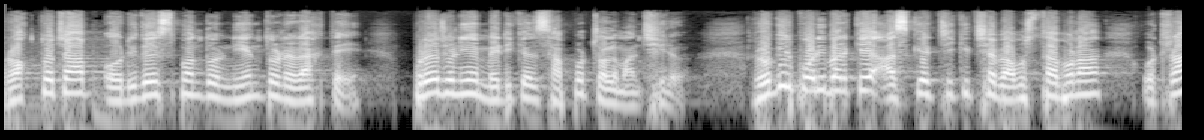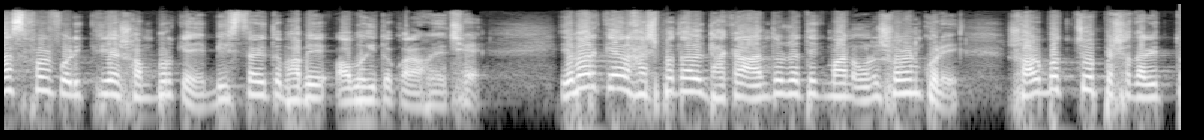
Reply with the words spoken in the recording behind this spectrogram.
রক্তচাপ ও হৃদয়স্পন্দন নিয়ন্ত্রণে রাখতে প্রয়োজনীয় মেডিকেল সাপোর্ট চলমান ছিল। রোগীর পরিবারকে আজকের চিকিৎসা ব্যবস্থাপনা ও ট্রান্সফার প্রক্রিয়া সম্পর্কে বিস্তারিতভাবে অবহিত করা হয়েছে। এবার কেয়ার হাসপাতাল ঢাকা আন্তর্জাতিক মান অনুসরণ করে সর্বোচ্চ পেশাদারিত্ব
